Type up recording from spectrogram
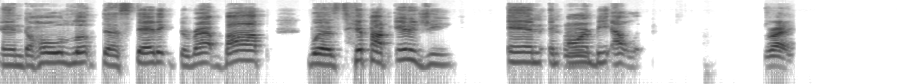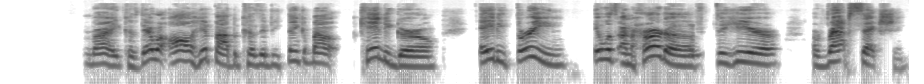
and the whole look, the aesthetic, the rap, Bob was hip hop energy and an mm-hmm. R&B outlet. Right. Right. Because they were all hip hop. Because if you think about Candy Girl, 83, it was unheard of mm-hmm. to hear a rap section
